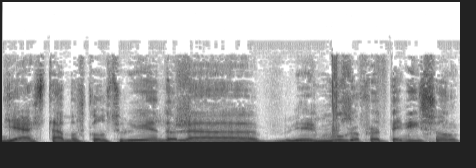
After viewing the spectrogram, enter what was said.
Ya estamos construyendo el muro fronterizo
